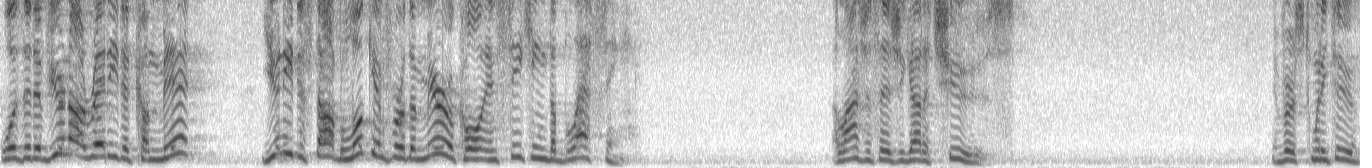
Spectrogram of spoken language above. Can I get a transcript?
was that if you're not ready to commit, you need to stop looking for the miracle and seeking the blessing. Elijah says you got to choose. In verse 22,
